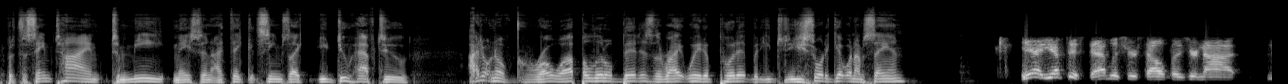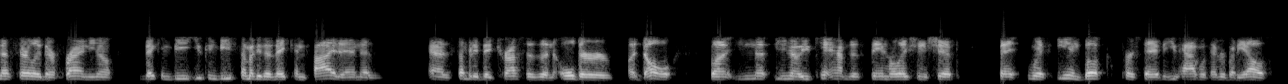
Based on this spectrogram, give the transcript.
But at the same time, to me, Mason, I think it seems like you do have to. I don't know if grow up a little bit is the right way to put it, but you, you sort of get what I'm saying. Yeah, you have to establish yourself as you're not necessarily their friend. You know, they can be you can be somebody that they confide in as as somebody they trust as an older adult, but you know, you know you can't have the same relationship that with Ian Book per se that you have with everybody else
